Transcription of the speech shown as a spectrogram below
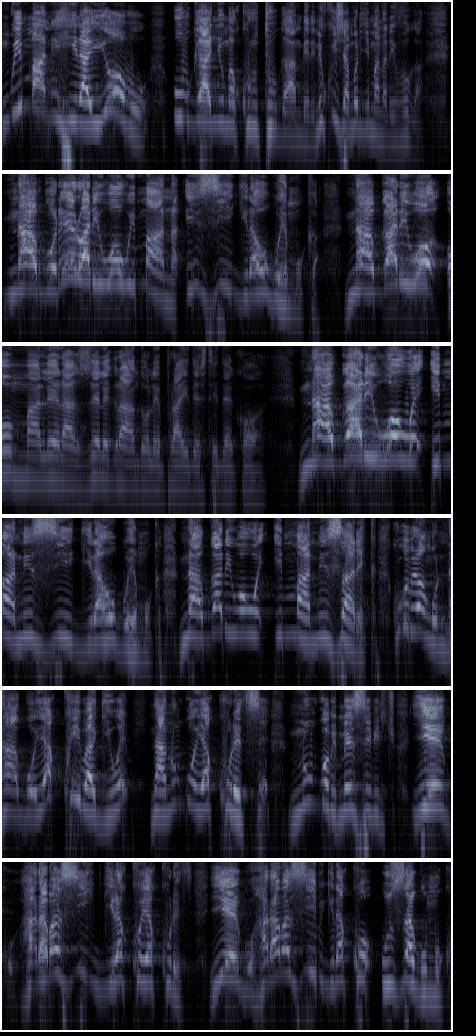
Ngo imana ihira yobu ubwa nyuma kuruta ubwa mbere. Niko ijambo ry'imana rivuga. Ntabwo rero ari wowe imana izigiraho guhemuka. Ntabwo ari wo omalera zele grandole pride stidecor ntabwo ari wowe imana izigiraho guhemuka. Ntabwo ari wowe imana izareka. Kuko biravuga ngo ntabwo yakwibagiwe nta nubwo yakuretse nubwo bimeze bityo. Yego hari abazibwira ko yakuretse. Yego hari abazibwira ko uzagumuka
